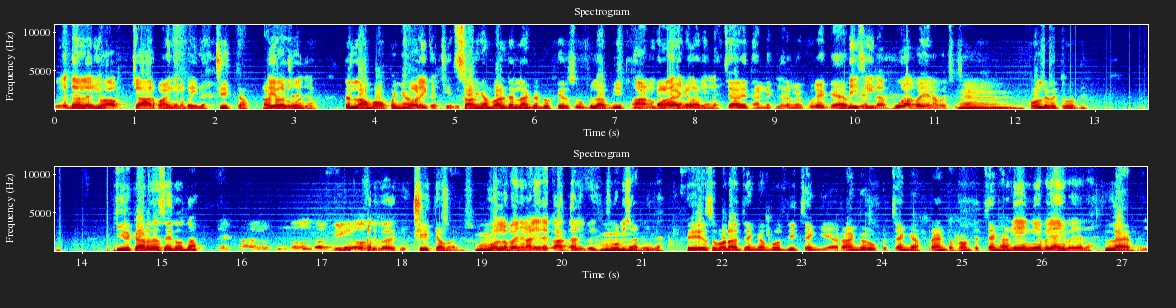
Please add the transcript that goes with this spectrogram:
ਇਹ ਦਿਨ ਲੈ ਜੂ ਹਾਂ 4-5 ਦਿਨ ਬਈ ਲੈ। ਠੀਕ ਆ ਇਹ ਵਾਲੂ ਆ ਦੇ ਢਿੱਲਾਂ ਬਹੁਤ ਪਈਆਂ। ਬੋਲੀ ਕੱਚੀ ਆ ਬਈ। ਸਾਰੀਆਂ ਬਲਡਲਾਂ ਕੱਢੋ ਫਿਰ ਸੂ ਗੁਲਾਬੀ ਥਾਣ ਬੜਾ ਚੰਗਾ ਬਈ ਲੈ। ਚਾਰੇ ਥਾਂ ਨਿਕਲਵੇਂ ਪੂਰੇ ਗੈਪ ਠੰਡੀ ਸੀ ਲਾ ਪੂਰਾ ਵਜਣਾ ਬੱਚੀ ਹੂੰ ਖੋਲ ਦੇ ਵਿੱਚ ਹੋਰ ਦੇ। ਕੀ ਰਿਕਾਰਡ ਦੱਸੇ ਦੁੱਧ? ਦਾ ਠੀਕ ਆ ਬਾਈ। ਹੂੰ। ਫੁੱਲ ਵਜਣ ਵਾਲੀ ਇਹਦੇ ਕੱਦ ਵਾਲੀ ਬਈ ਛੋਟੀ ਛੱਟ ਨਹੀਂ ਲੈ। ਫੇਸ ਬੜਾ ਚੰਗਾ ਬੋਦੀ ਚੰਗੀ ਆ ਰੰਗ ਰੂਪ ਚੰਗਾ ਫਰੰਟ ਫਰੰਟ ਚੰਗਾ। ਠੰਡੀ ਇੰਨੀ ਆ ਬਈ ਐਂ ਵਜਾ ਲੈ। ਲੈ ਬਾਈ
